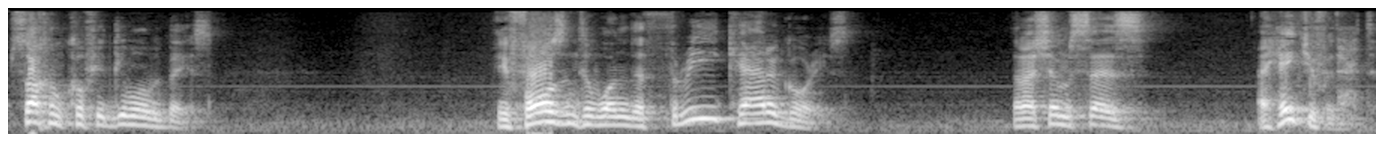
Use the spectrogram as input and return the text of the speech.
Psachim Kuf Yud Gimel Amid Beis. He falls into one of the three categories that Hashem says, I hate you for that.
